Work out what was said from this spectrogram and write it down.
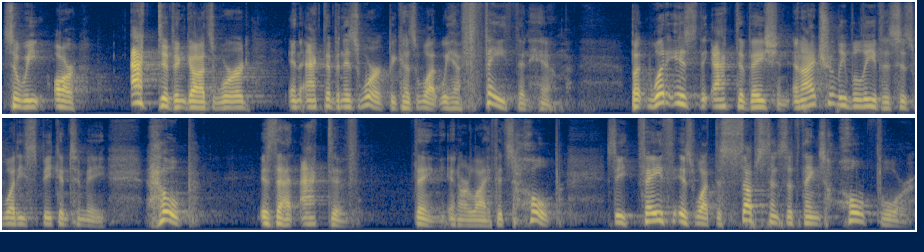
So we are active in God's word and active in his work because what? We have faith in him. But what is the activation? And I truly believe this is what he's speaking to me. Hope is that active thing in our life. It's hope. See, faith is what? The substance of things hoped for.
